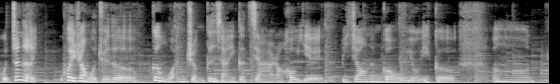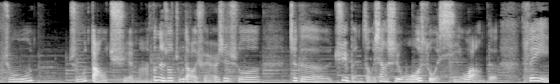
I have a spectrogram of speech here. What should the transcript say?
我真的。会让我觉得更完整，更像一个家，然后也比较能够有一个嗯主主导权嘛，不能说主导权，而是说这个剧本走向是我所希望的，所以。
